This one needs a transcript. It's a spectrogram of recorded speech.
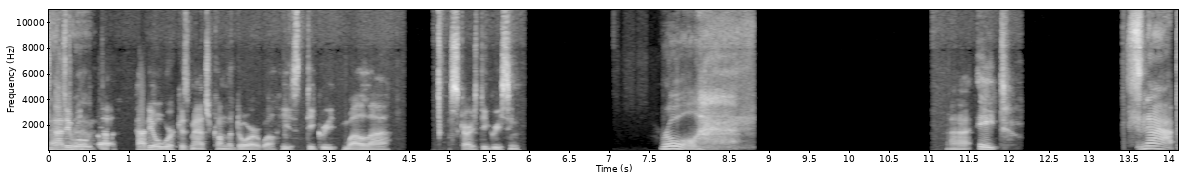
Next Patty will uh, Patty will work his magic on the door while he's degre- while uh, Scar's degreasing. roll. Uh, eight. Snap.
